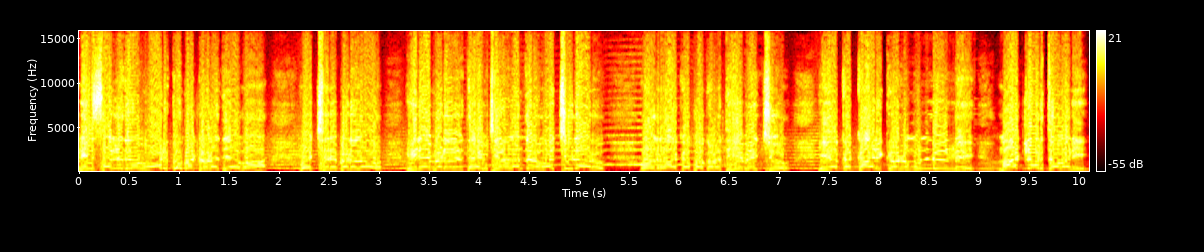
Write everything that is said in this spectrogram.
నీ సన్నిధిలో వాడుకోబట్టున్న దేవా. వచ్చిన బిడలు ఇదే బిడ్డలు దైవజనులందరూ వచ్చినారు. వాళ్ళు రాకపోకలు దీవించు. ఈ యొక్క కార్యక్రమం ముందు మాట్లాడతామని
